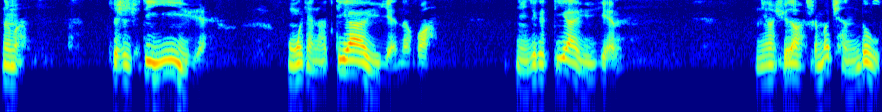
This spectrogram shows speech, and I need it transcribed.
那么，这是第一语言。我讲到第二语言的话。你这个第二语言，你要学到什么程度？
